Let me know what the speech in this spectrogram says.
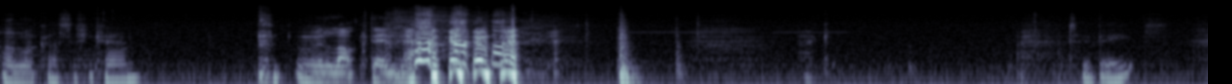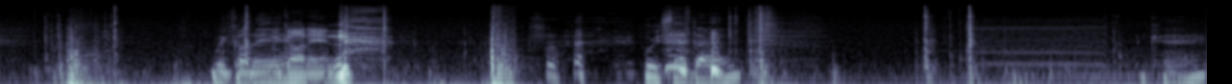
Unlock us if you can. We're locked in now. Two beats. We got in. we got in. We sat down. Okay.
